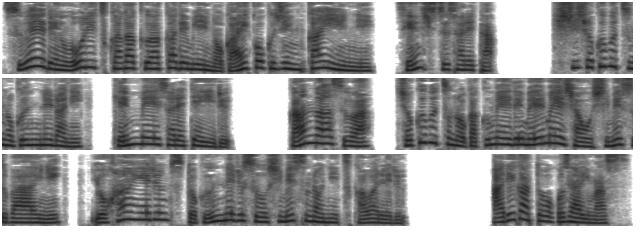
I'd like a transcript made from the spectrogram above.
スウェーデン王立科学アカデミーの外国人会員に選出された。皮脂植物のグンネラに懸命されている。ガンナースは植物の学名で命名者を示す場合にヨハン・エルンスとグンネルスを示すのに使われる。ありがとうございます。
